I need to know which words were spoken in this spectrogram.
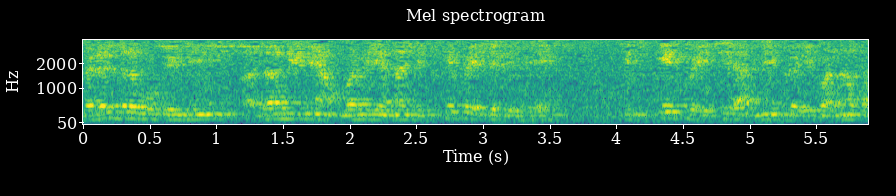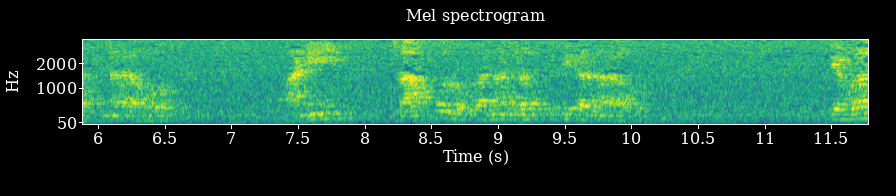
नरेंद्र मोदींनी अदानी आणि अंबानी यांना जितके पैसे दिले तितके पैसे आम्ही गरिबांना वाटणार आहोत आणि लाखो लोकांना लखपती करणार आहोत. तेव्हा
